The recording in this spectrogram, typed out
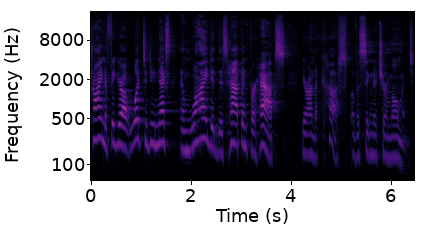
trying to figure out what to do next and why did this happen. Perhaps you're on the cusp of a signature moment.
